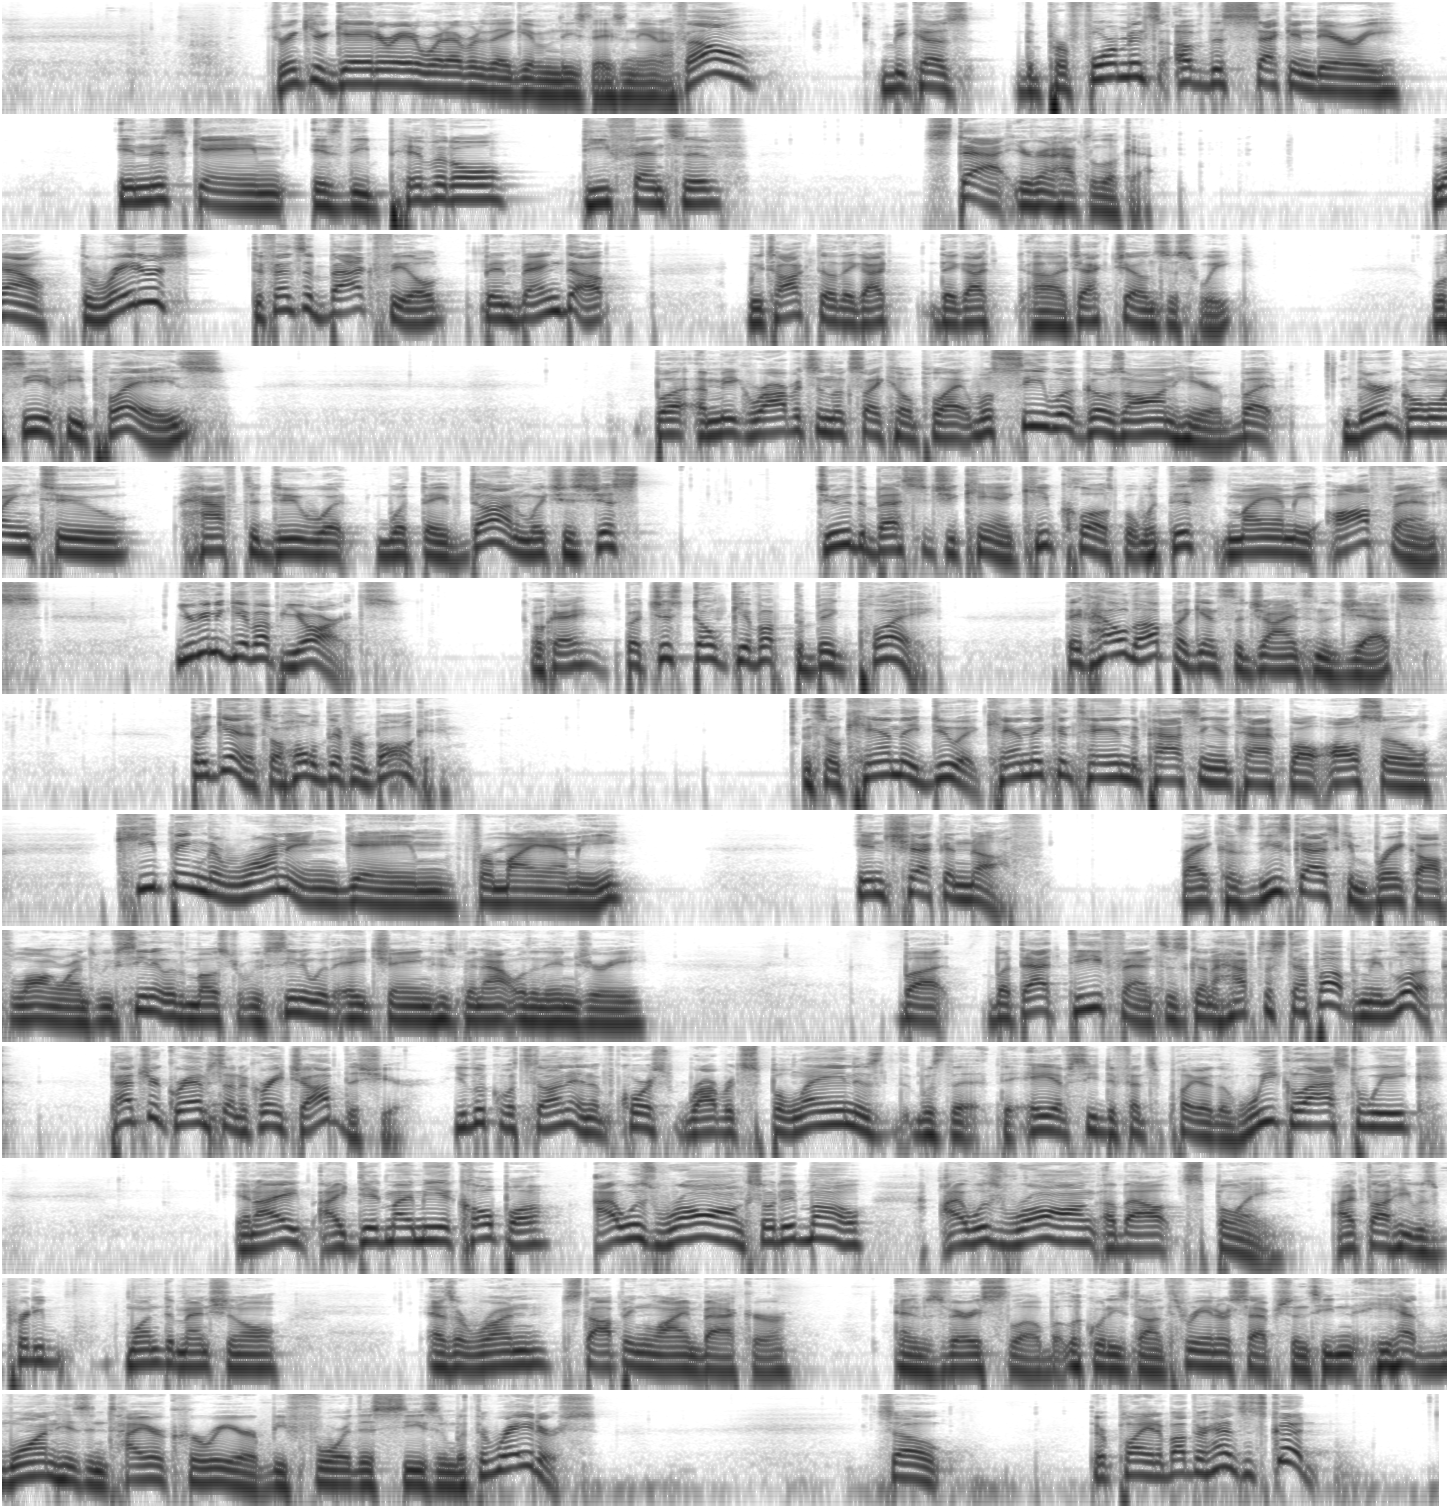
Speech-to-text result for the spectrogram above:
drink your Gatorade or whatever they give them these days in the NFL, because the performance of the secondary in this game is the pivotal defensive stat you're going to have to look at. Now, the Raiders defensive backfield been banged up. We talked though they got they got uh, Jack Jones this week. We'll see if he plays. But Amik Robertson looks like he'll play. We'll see what goes on here. But they're going to have to do what what they've done, which is just do the best that you can, keep close. But with this Miami offense, you're going to give up yards, okay? But just don't give up the big play. They've held up against the Giants and the Jets, but again, it's a whole different ballgame. And so, can they do it? Can they contain the passing attack while also keeping the running game for Miami in check enough? Right? Because these guys can break off long runs. We've seen it with Mostert. We've seen it with Achane, who's been out with an injury. But but that defense is going to have to step up. I mean, look, Patrick Graham's done a great job this year. You look what's done, and of course, Robert Spillane is was the, the AFC Defensive Player of the Week last week. And I I did my mea culpa. I was wrong. So did Mo. I was wrong about Spillane. I thought he was pretty one dimensional as a run stopping linebacker and was very slow. But look what he's done three interceptions. He, he had won his entire career before this season with the Raiders. So they're playing above their heads. It's good.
